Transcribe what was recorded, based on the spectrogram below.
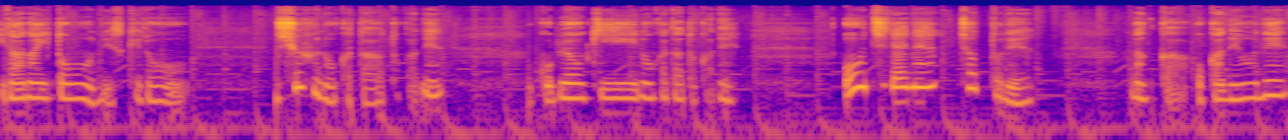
いらないと思うんですけど、主婦の方とかね、ご病気の方とかね、お家でね、ちょっとね、なんかお金をね、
